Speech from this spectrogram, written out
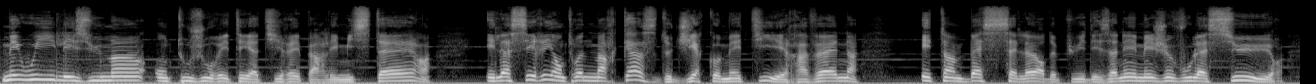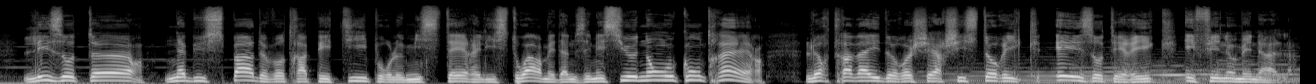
Mais oui, les humains ont toujours été attirés par les mystères, et la série Antoine Marcas de Giacometti et Raven est un best-seller depuis des années, mais je vous l'assure, les auteurs n'abusent pas de votre appétit pour le mystère et l'histoire, mesdames et messieurs, non, au contraire. Leur travail de recherche historique et ésotérique est phénoménal.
